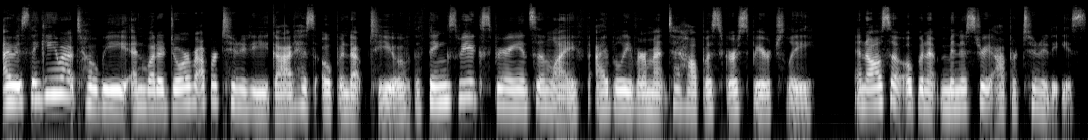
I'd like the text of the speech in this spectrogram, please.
I was thinking about Toby and what a door of opportunity God has opened up to you. The things we experience in life, I believe, are meant to help us grow spiritually and also open up ministry opportunities.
